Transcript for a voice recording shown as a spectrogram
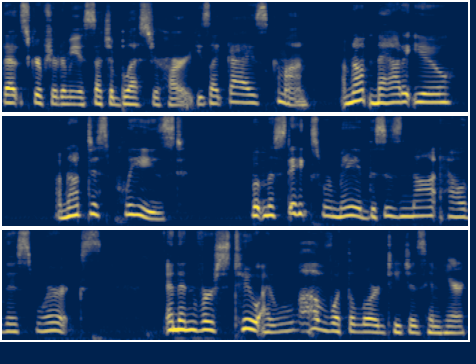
That scripture to me is such a bless your heart. He's like, guys, come on. I'm not mad at you. I'm not displeased. But mistakes were made. This is not how this works. And then verse 2, I love what the Lord teaches him here.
